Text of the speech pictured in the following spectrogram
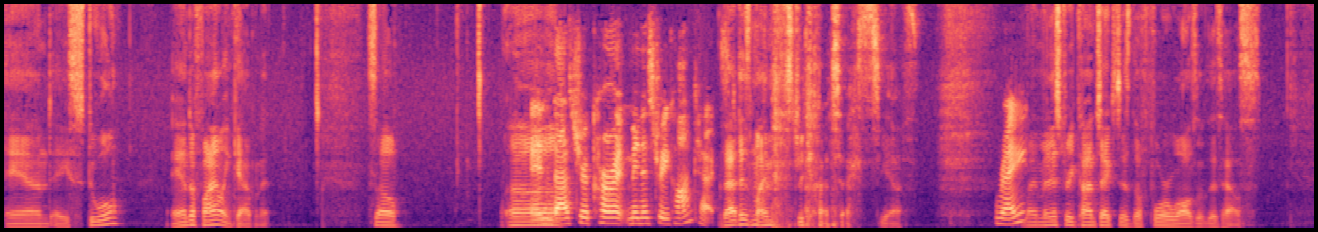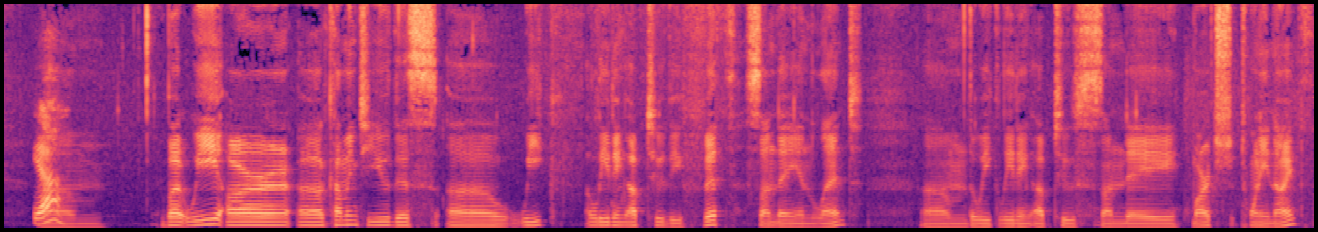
and a stool and a filing cabinet. So, uh, and that's your current ministry context. That is my ministry context. Yes. Right. My ministry context is the four walls of this house. Yeah. Um, but we are uh, coming to you this uh, week leading up to the fifth Sunday in Lent, um, the week leading up to Sunday, March 29th.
